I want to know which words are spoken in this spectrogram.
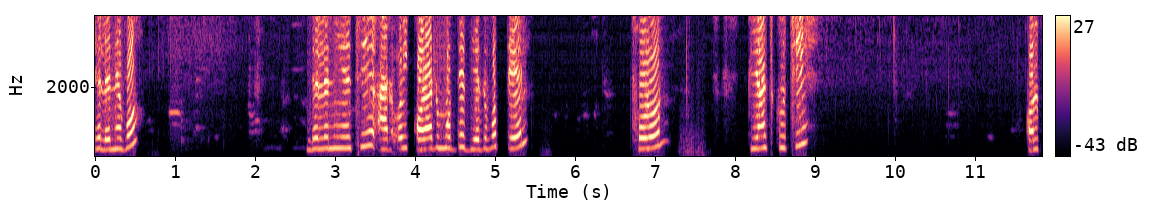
ঢেলে নেব। ঢেলে নিয়েছি আর ওই কড়ার মধ্যে দিয়ে দেবো তেল, ফোড়ন, পেঁয়াজ কুচি, অল্প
